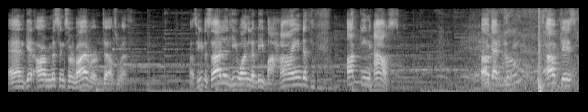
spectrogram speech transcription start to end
and get our missing survivor dealt with. Because he decided he wanted to be behind the fucking house. Okay. Oh, jeez.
